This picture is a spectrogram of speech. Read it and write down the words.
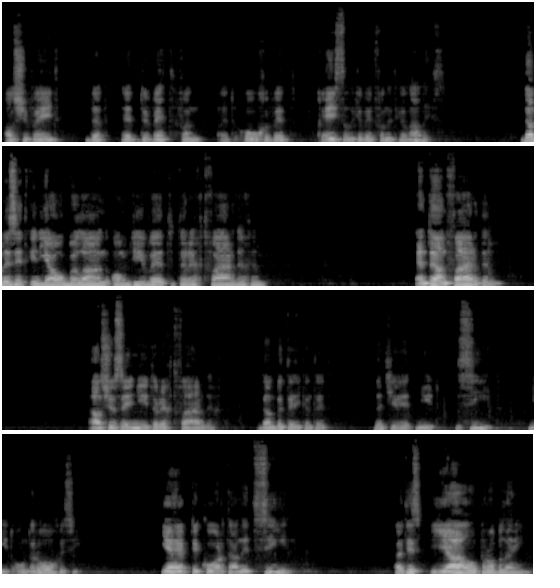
Als je weet dat het de wet van het hoge wet, geestelijke wet van het heelal is, dan is het in jouw belang om die wet te rechtvaardigen en te aanvaarden. Als je ze niet rechtvaardigt, dan betekent het dat je het niet ziet, niet onder ogen ziet. Je hebt tekort aan het zien. Het is jouw probleem.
